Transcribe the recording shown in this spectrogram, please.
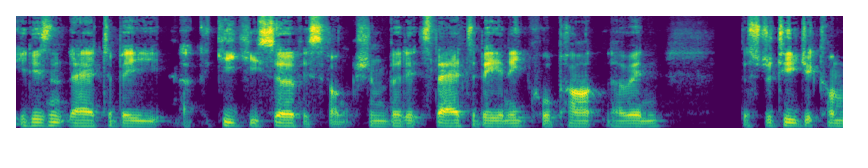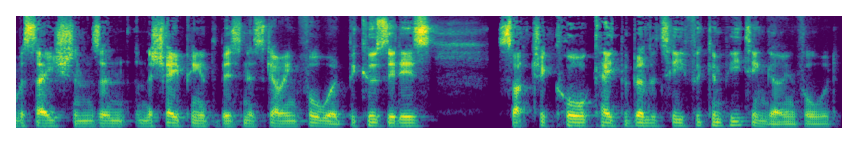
it isn't there to be a geeky service function, but it's there to be an equal partner in the strategic conversations and, and the shaping of the business going forward, because it is such a core capability for competing going forward.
